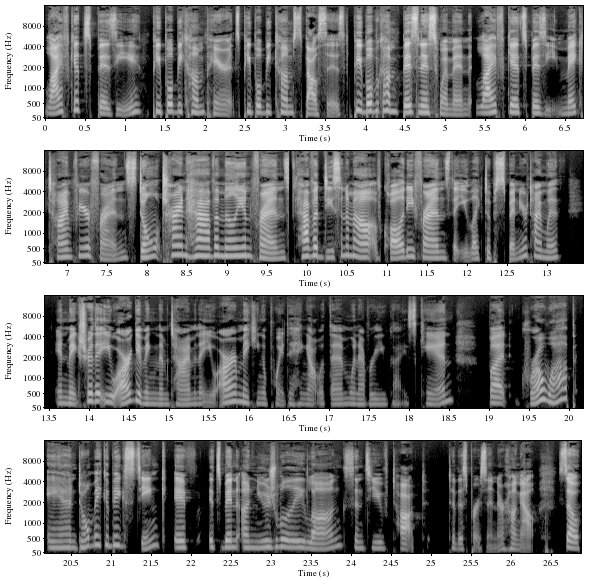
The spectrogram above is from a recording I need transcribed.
life gets busy, people become parents, people become spouses, people become business women. Life gets busy. Make time for your friends. Don't try and have a million friends. Have a decent amount of quality friends that you like to spend your time with and make sure that you are giving them time and that you are making a point to hang out with them whenever you guys can. But grow up and don't make a big stink if it's been unusually long since you've talked to this person or hung out. So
